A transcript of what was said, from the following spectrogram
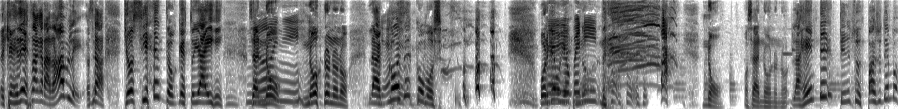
Es que es desagradable. O sea, yo siento que estoy ahí. O sea, no. Ñoñi. No, no, no, no. Las Bien. cosas como son. ¿Por qué? Porque no- penita. No, o sea, no, no, no. La gente tiene su espacio y tiempo.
